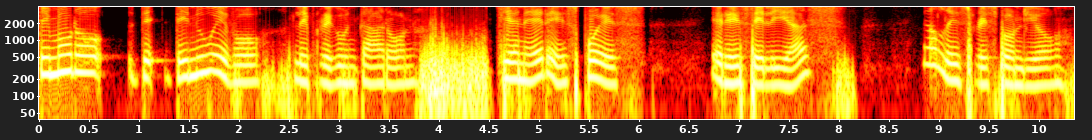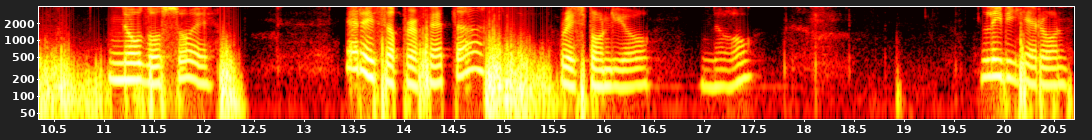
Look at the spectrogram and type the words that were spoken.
De de nuevo le preguntaron, ¿quién eres, pues? ¿Eres Elías? Él les respondió, No lo soy. ¿Eres el profeta? Respondió, No. Le dijeron,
